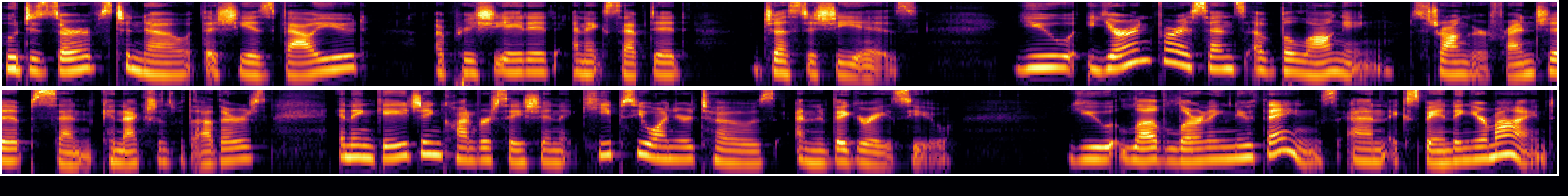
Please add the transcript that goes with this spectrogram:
who deserves to know that she is valued, appreciated, and accepted just as she is. You yearn for a sense of belonging, stronger friendships, and connections with others. An engaging conversation keeps you on your toes and invigorates you. You love learning new things and expanding your mind.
